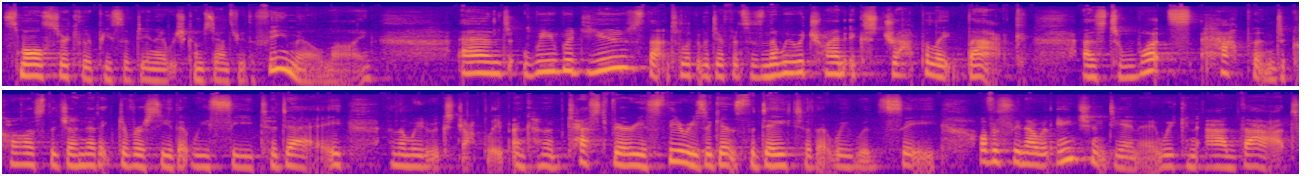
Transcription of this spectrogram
small circular piece of DNA which comes down through the female line. And we would use that to look at the differences, and then we would try and extrapolate back as to what's happened to cause the genetic diversity that we see today, and then we would extrapolate and kind of test various theories against the data that we would see. Obviously, now with ancient DNA, we can add that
